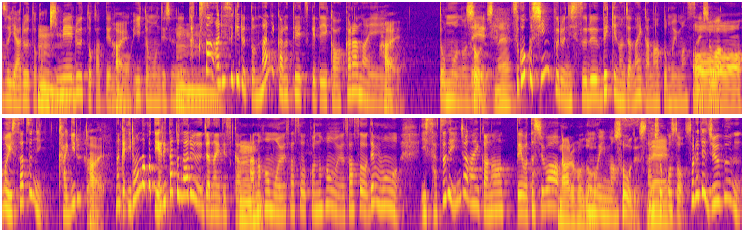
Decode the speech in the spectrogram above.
ずやるとかうん。決めるとかっていうのはい。もいいと思うんですよね、うん。たくさんありすぎると何から手つけていいかわからないと思うので,、そうですね。ごくシンプルにするべきなんじゃないかなと思います最初は。もう一冊に限ると、はい。なんかいろんなことやりたくなるじゃないですか、うん。あの本も良さそうこの本も良さそう。でも一冊でいいんじゃないかなって私はなるほど。思います。そうですね。最初こそ。それで十分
